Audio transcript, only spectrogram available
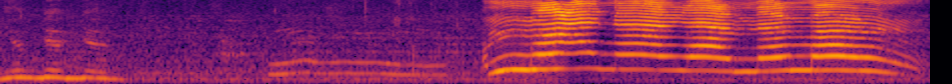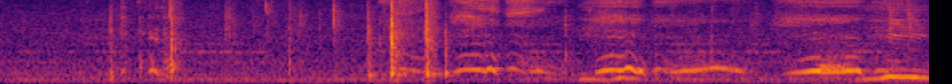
nhâm nhâm nhâm Hee.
